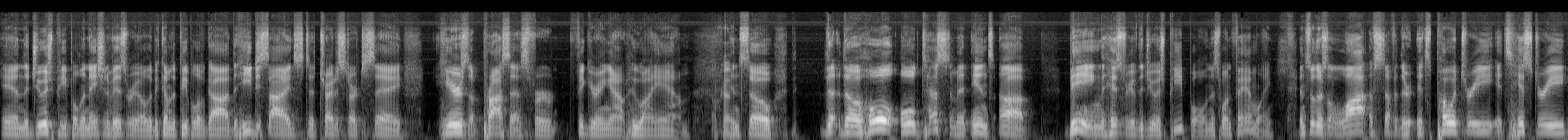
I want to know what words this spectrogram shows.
and the jewish people the nation of israel that become the people of god that he decides to try to start to say here's a process for figuring out who i am. Okay. and so the the whole old testament ends up being the history of the Jewish people in this one family. And so there's a lot of stuff there. It's poetry, it's history,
